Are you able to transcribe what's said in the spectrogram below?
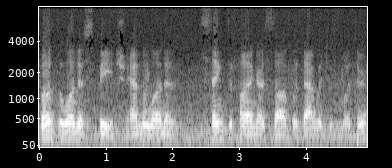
both the one of speech and the one of sanctifying ourselves with that which is mutter,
